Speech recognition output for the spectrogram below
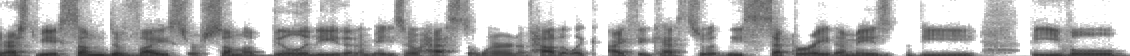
there has to be a, some device or some ability that Amazo has to learn of how to like I think has to at least separate the the evil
